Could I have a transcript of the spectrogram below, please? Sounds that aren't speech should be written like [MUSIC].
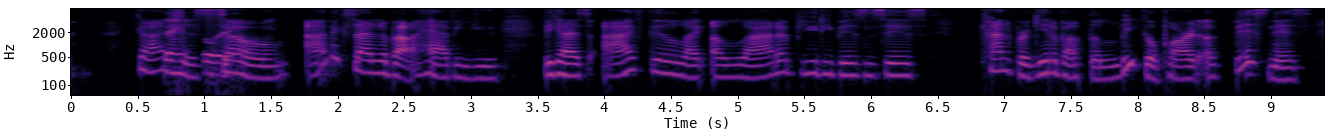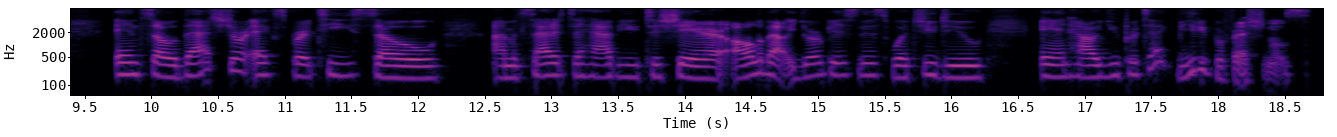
Gotcha. Thankfully. So I'm excited about having you because I feel like a lot of beauty businesses kind of forget about the legal part of business. And so that's your expertise. So I'm excited to have you to share all about your business, what you do, and how you protect beauty professionals.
